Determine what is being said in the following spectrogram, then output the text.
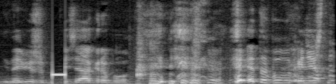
Ненавижу, блядь, Агробу. Это было, конечно...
